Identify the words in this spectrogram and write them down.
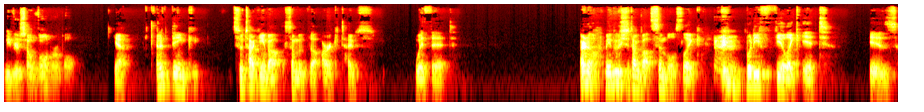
leave yourself vulnerable. Yeah, I don't think so. Talking about some of the archetypes with it, I don't know. Maybe we should talk about symbols. Like, what do you feel like it is?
